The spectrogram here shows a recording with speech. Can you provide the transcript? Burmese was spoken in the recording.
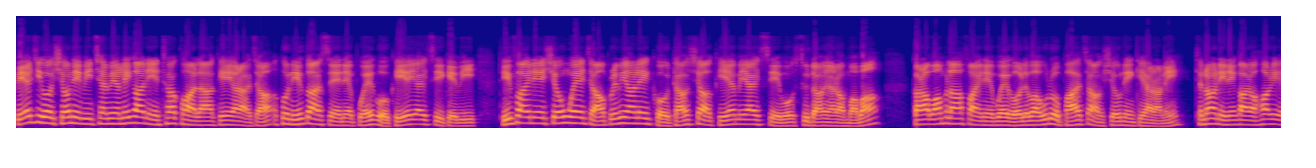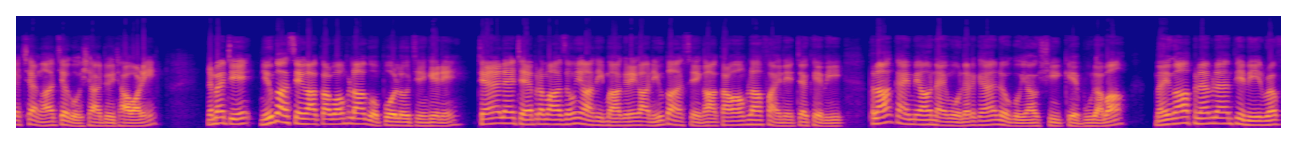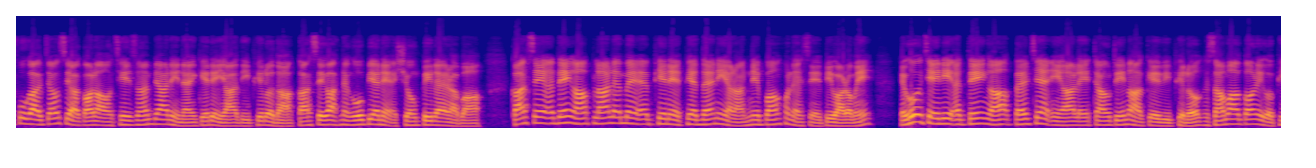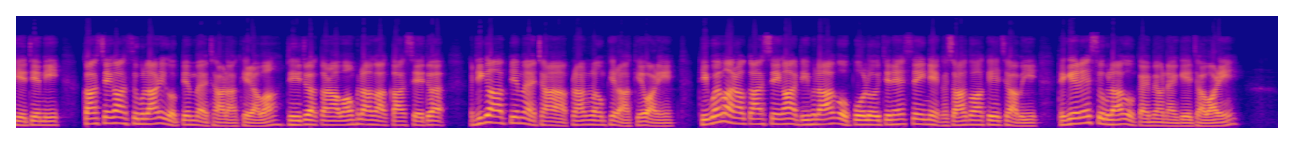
PSG ကိုရှုံးနေပြီးချန်ပီယံလိကနေထွက်ခွာလာခဲ့ရတာကြောင့်အခုနယူကာဆယ်နဲ့ပွဲကိုခရရိုက်စေခဲ့ပြီးဒီဖိုင်နယ်ရှုံးပွဲကြောင့်ပရီးမီးယားလိကိုတောက်လျှောက်ခရမရိုက်စေဖို့ဆူတောင်းရတော့မှာပါကာရာဘောင်းဖလားဖိုင်နယ်ပွဲကိုလီဗာပူးတို့ဘာကြောင့်ရှုံးနေခဲ့ရတာလဲကျွန်တော်အနေနဲ့ကတော့ဟော်ရီအချက်၅ချက်ကိုရှာတွေ့ထားပါတယ်နံပါတ်1နယူကာဆယ်ကကာရာဘောင်းဖလားကိုပို့လို့ခြင်းခဲ့တယ်တန်လက်တဲ့ပထမဆုံးရာသီမှာကလေးကနယူကာဆယ်ကကာရာဘောင်းဖလားဖိုင်နယ်တက်ခဲ့ပြီးဖလားကင်မြောင်းနိုင်မှုလက်တကမ်းအလုပ်ကိုရောက်ရှိခဲ့ဘူးတာပါ မန်ကပလန်ပလန်ဖြစ်ပြီးရက်ဖူကကြောက်စရာကောင်းလောက်ခြေစွမ်းပြနေနိုင်ခဲ့တဲ့ရာသီဖြစ်လို့သာကာဆယ်ကနှစ်ကိုးပြတ်နဲ့အရှုံးပေးလိုက်တာပါကာဆယ်အသင်းကဖလားလက်မဲ့အဖြစ်နဲ့ဖျက်ဆီးနေရတာနှစ်ပေါင်း80ပြည့်ပါတော့မယ်ယခုအချိန်ထိအသင်းကဘတ်ဂျက်အင်အားလဲတောင်းတင်းလာခဲ့ပြီဖြစ်လို့ကစားမကောင်းတွေကိုဖြည့်တင်းပြီးကာဆယ်ကစူပလာတွေကိုပြတ်မှတ်ထားလာခဲ့တာပါဒီအတွက်ကာရာဘောင်းဖလားကကာဆယ်အတွက်အဓိကပြတ်မှတ်ထားတာဖလားတစ်လုံးဖြစ်လာခဲ့ပါတယ်ဒီပွဲမှာတော့ကာဆယ်ကဒီဖလားကိုပိုလိုချင်တဲ့စိတ်နဲ့ကစားသွားခဲ့ကြပြီးတကယ်လဲစူပလာကိုကင်မြောက်နိုင်ခဲ့ကြပါတယ်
